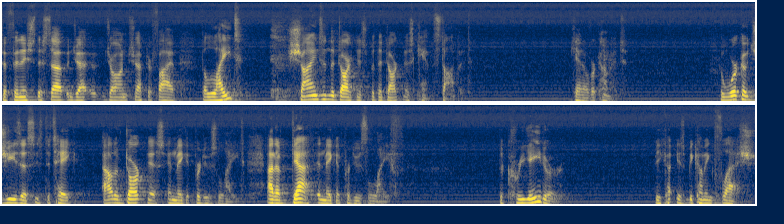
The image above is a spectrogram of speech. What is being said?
To finish this up in John chapter 5, the light shines in the darkness, but the darkness can't stop it, can't overcome it. The work of Jesus is to take out of darkness and make it produce light, out of death and make it produce life. The Creator is becoming flesh.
